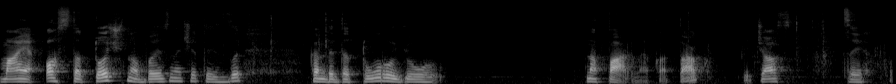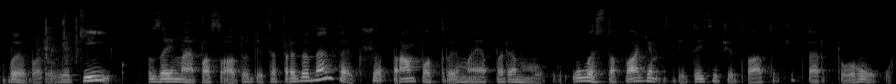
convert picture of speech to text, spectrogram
має остаточно визначитись з кандидатурою напарника так, під час цих виборів, який займе посаду віце-президента, якщо Трамп отримає перемогу у листопаді 2024 року.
